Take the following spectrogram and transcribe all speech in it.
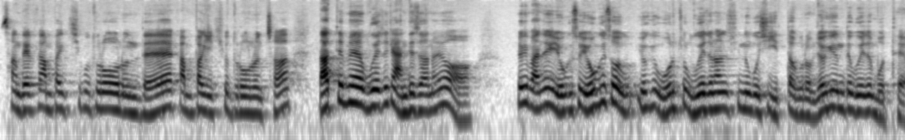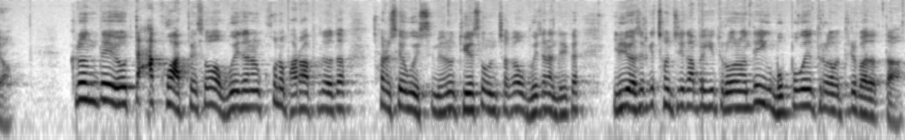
상대가 깜빡이 켜고 들어오는데 깜빡이 켜고 들어오는 차 나 때문에 우회전이 안 되잖아요. 여기 만약에 여기서 여기서 여기 오른쪽 우회전할 수 있는 곳이 있다 그러면 여기 있는데 우회전 못 해요. 그런데 요딱그 앞에서 우회전하는 코너 바로 앞에서 차를 세우고 있으면 뒤에서 오는 차가 우회전 안 되니까 일리 와서 이렇게 천천히 깜빡이 들어오는데 이거 못 보고 들어가면 들이받았다.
